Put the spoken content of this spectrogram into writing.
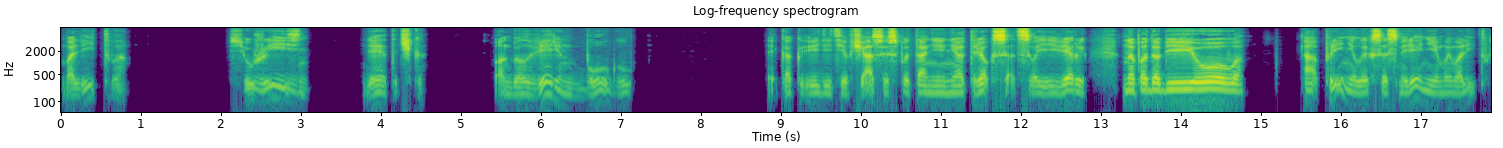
молитва. Всю жизнь, деточка, он был верен Богу. И, как видите, в час испытания не отрекся от своей веры наподобие Иова, а принял их со смирением и молитвой.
